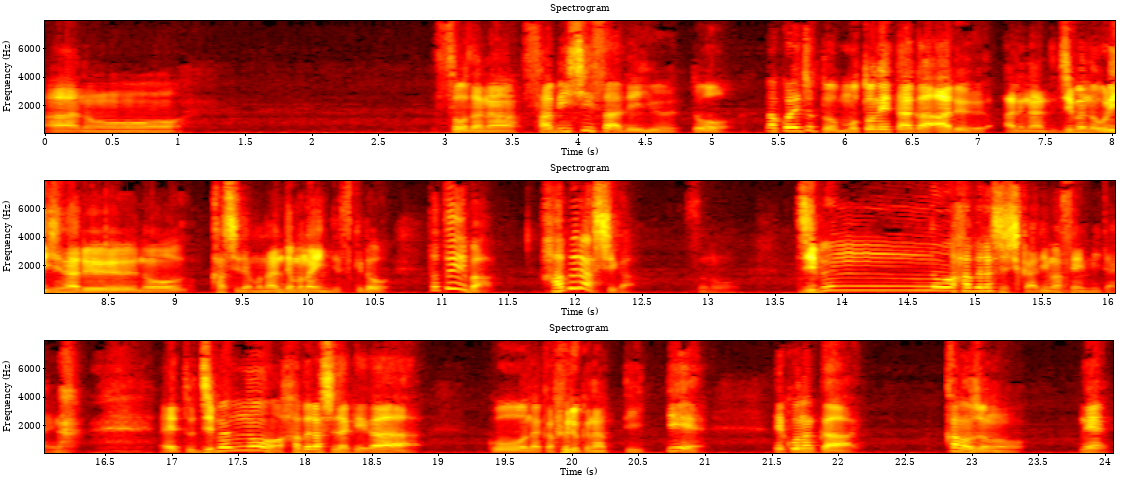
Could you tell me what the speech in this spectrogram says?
あのー、そうだな、寂しさで言うと、まあこれちょっと元ネタがある、あれなんで、自分のオリジナルの歌詞でも何でもないんですけど、例えば、歯ブラシが、その、自分の歯ブラシしかありませんみたいな。えっと、自分の歯ブラシだけが、こう、なんか古くなっていって、で、こうなんか、彼女のね、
